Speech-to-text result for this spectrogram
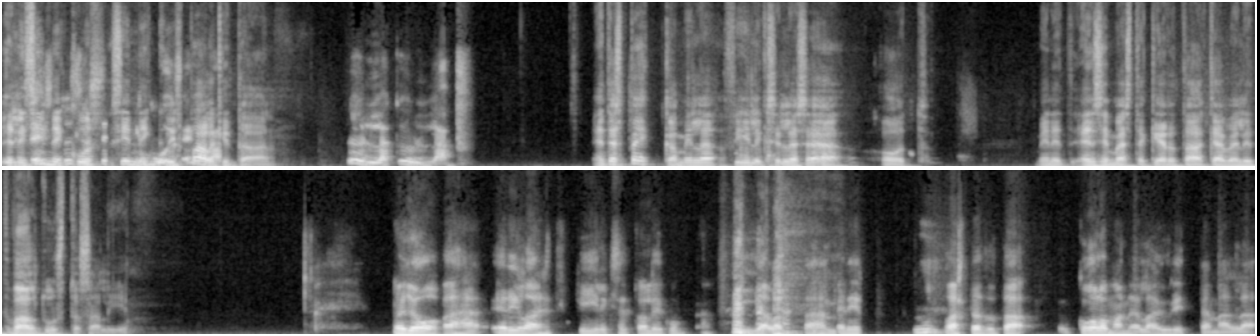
Eli sinnikkuus, sinnikkuus palkitaan. Kyllä, kyllä. Entäs Pekka, millä fiiliksellä sä oot menit ensimmäistä kertaa, kävelit valtuustosaliin? No joo, vähän erilaiset fiilikset oli, kun Pialla tähän meni vasta tota kolmannella yrittämällä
